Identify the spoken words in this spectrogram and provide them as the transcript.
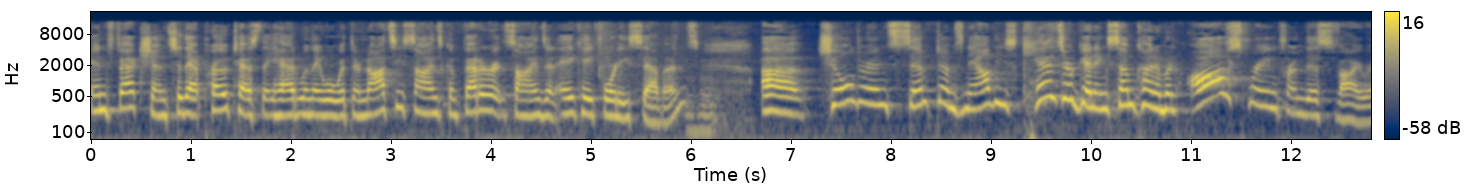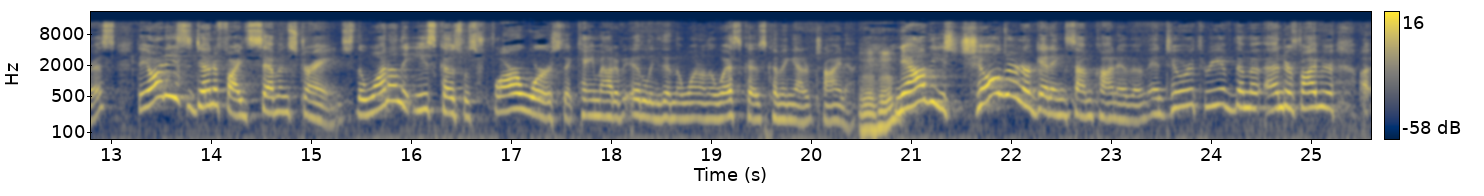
infections to that protest they had when they were with their Nazi signs, Confederate signs, and AK 47s. Uh, children's symptoms. Now these kids are getting some kind of an offspring from this virus. They already identified seven strains. The one on the East Coast was far worse that came out of Italy than the one on the West Coast coming out of China. Now these children are getting some kind of them, and two or three of them under five year uh,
